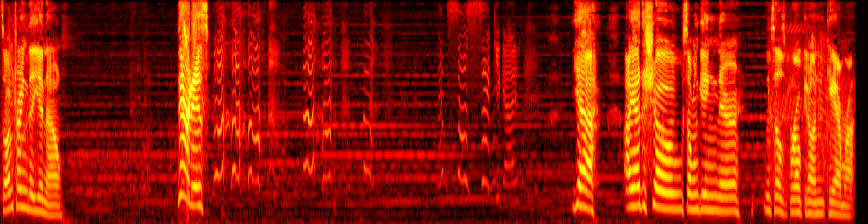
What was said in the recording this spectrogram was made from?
So I'm trying to, you know. There it is! Yeah, I had to show someone getting their themselves broken on camera.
